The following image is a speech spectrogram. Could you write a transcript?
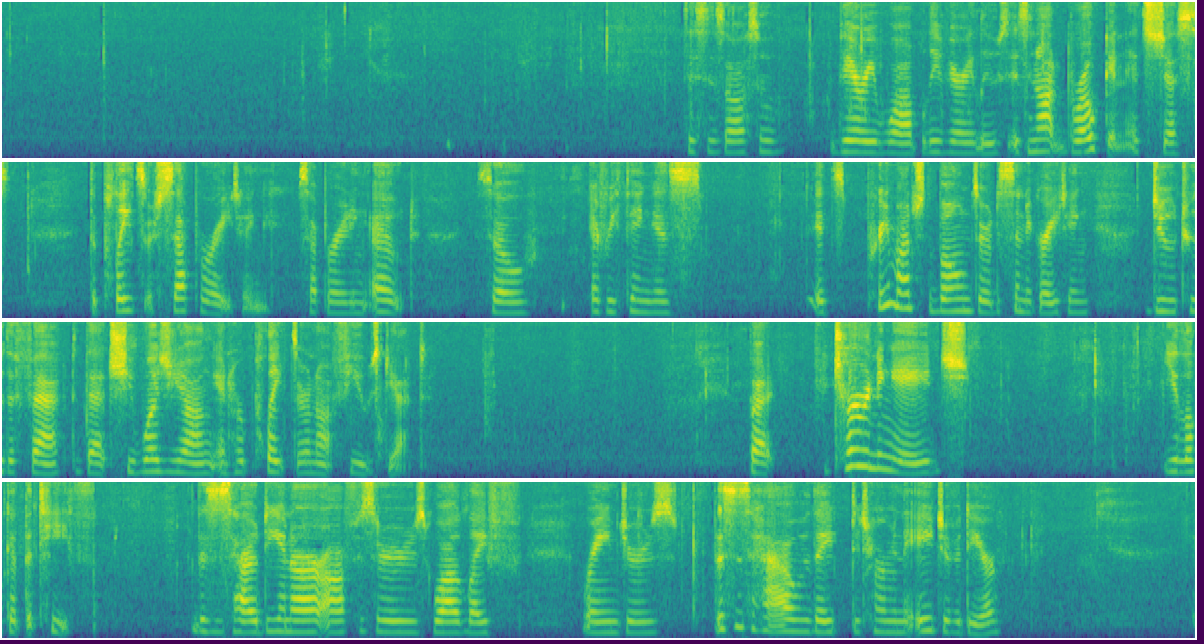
This is also very wobbly, very loose. It's not broken, it's just the plates are separating, separating out. So everything is, it's pretty much the bones are disintegrating due to the fact that she was young and her plates are not fused yet. But determining age you look at the teeth. This is how DNR officers, wildlife rangers, this is how they determine the age of a deer.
